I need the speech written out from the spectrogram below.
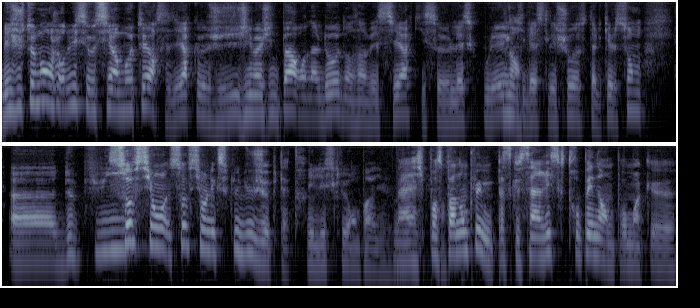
Mais justement, aujourd'hui, c'est aussi un moteur, c'est-à-dire que j'imagine pas Ronaldo dans un vestiaire qui se laisse couler, Non. qui laisse les choses telles qu'elles sont. Euh, depuis. Sauf si on, sauf si on l'exclut du jeu, peut-être. Ils l'excluront pas du jeu. Bah, je pense pas non plus, parce que c'est un risque trop énorme pour moi que,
